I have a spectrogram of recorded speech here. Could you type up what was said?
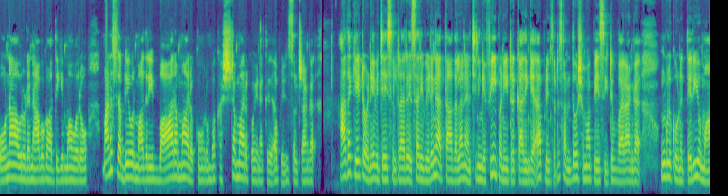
போனால் அவரோட ஞாபகம் அதிகமாக வரும். மனசு அப்படியே ஒரு மாதிரி பாரமாக இருக்கும். ரொம்ப கஷ்டமாக இருக்கும் எனக்கு அப்படின்னு அப்படின்னு சொல்கிறாங்க அதை கேட்டோடனே விஜய் சொல்கிறாரு சரி விடுங்க அத்தா அதெல்லாம் நினச்சி நீங்கள் ஃபீல் பண்ணிகிட்டு இருக்காதீங்க அப்படின்னு சொல்லிட்டு சந்தோஷமாக பேசிக்கிட்டு வராங்க. உங்களுக்கு ஒன்று தெரியுமா?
